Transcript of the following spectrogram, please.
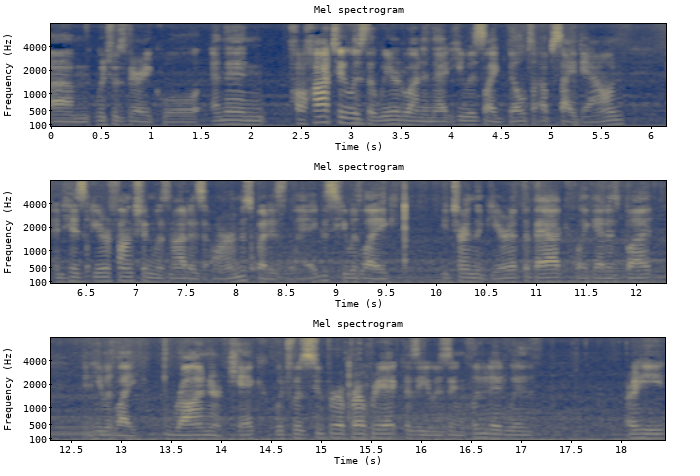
um, which was very cool. And then Pohatu was the weird one in that he was like built upside down, and his gear function was not his arms but his legs. He would like you turn the gear at the back, like at his butt, and he would like run or kick, which was super appropriate because he was included with, or he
